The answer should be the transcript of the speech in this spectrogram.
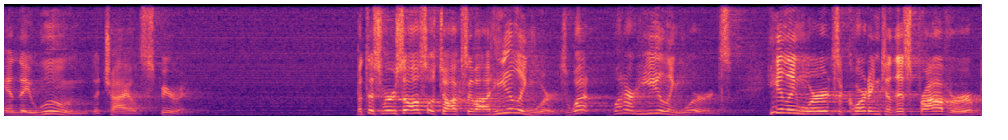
and they wound the child's spirit. But this verse also talks about healing words. What, what are healing words? Healing words, according to this proverb,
